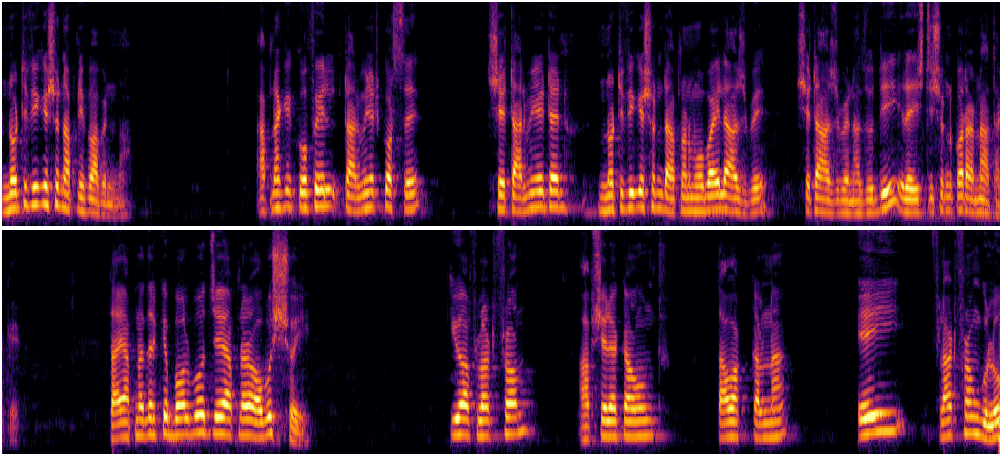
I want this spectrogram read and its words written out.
নোটিফিকেশন আপনি পাবেন না। আপনাকে কফিল টার্মিনেট করছে সে টার্মিনেটের নোটিফিকেশনটা আপনার মোবাইলে আসবে, সেটা আসবে না যদি রেজিস্ট্রেশন করা না থাকে। তাই আপনাদেরকে বলব যে আপনারা অবশ্যই QR platform Absher account Tawakkalna এই প্ল্যাটফর্মগুলো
